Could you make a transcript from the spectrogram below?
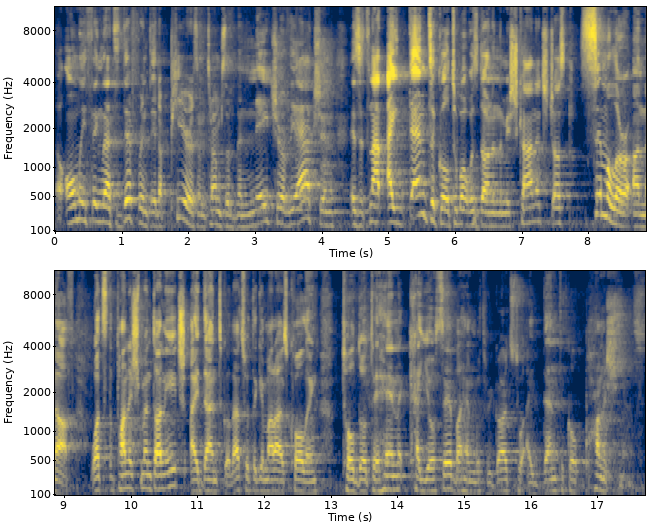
The only thing that's different, it appears, in terms of the nature of the action, is it's not identical to what was done in the Mishkan, it's just similar enough. What's the punishment on each? Identical. That's what the Gemara is calling toldotehen kayose bahem with regards to identical punishments.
